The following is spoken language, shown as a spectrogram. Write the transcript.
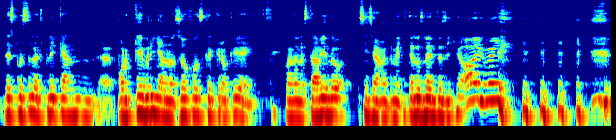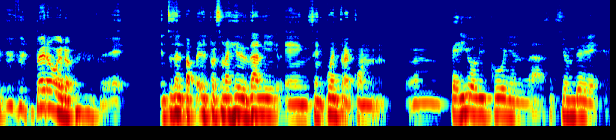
después te lo explican eh, por qué brillan los ojos, que creo que cuando lo estaba viendo, sinceramente me quité los lentes, dije, ay, güey. Pero bueno, eh, entonces el, el, personaje de Danny se encuentra con un periódico y en la sección de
